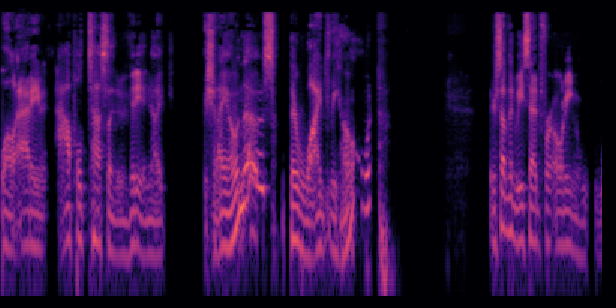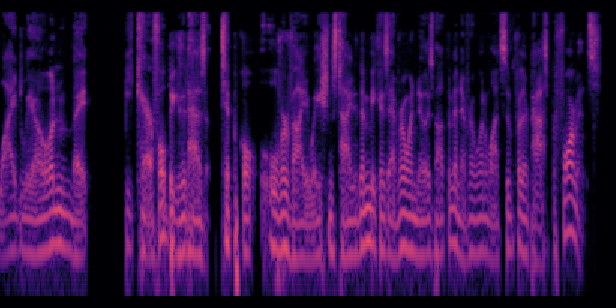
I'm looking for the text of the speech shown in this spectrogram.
while adding Apple, Tesla, and Nvidia. And you're like, should I own those? They're widely owned. There's something to be said for owning widely owned, but be careful because it has typical overvaluations tied to them because everyone knows about them and everyone wants them for their past performance.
